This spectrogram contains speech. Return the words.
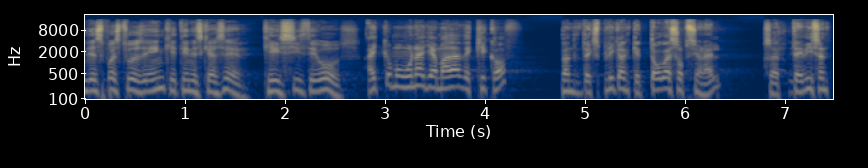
después tú en, ¿qué tienes que hacer? ¿Qué hiciste vos? Hay como una llamada de kickoff donde te explican que todo es opcional. O sea, te dicen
